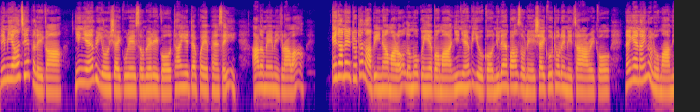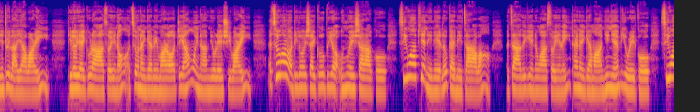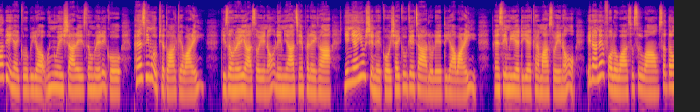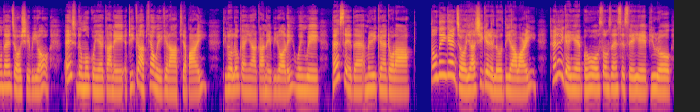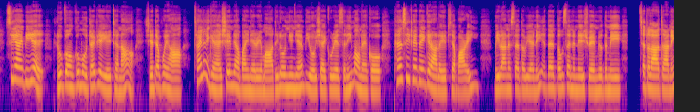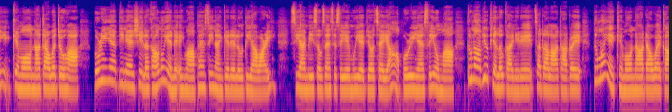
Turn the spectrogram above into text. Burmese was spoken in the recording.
လင်မယားချင်းဖလေကညဉ့်ညမ်းဗီယိုရိုက်ကူးတဲ့ဇုံတွဲတွေကိုထိုင်းရဲတပ်ဖွဲ့ဖမ်းဆီးအားလုံးပဲမင်္ဂလာပါ အင်တာနက်တိုးတက်လာပြီးနောက်မှာတော့လူမှုကွန်ရက်ပေါ်မှာညဉ့်ညမ်းဗီယိုကိုနီလန်ပေါင်းစုံနဲ့ရိုက်ကူးထုတ်လွှင့်နေကြတာတွေကိုနိုင်ငံတိုင်းလိုလိုမှာမြင်တွေ့လာရပါတယ်ဒီလိုရိုက်ကူးတာဆိုရင်တော့အချို့နိုင်ငံတွေမှာတော့တရားမဝင်တာမျိုးလည်းရှိပါတယ်အချို့ကတော့ဒီလိုရိုက်ကူးပြီးတော့ဝင်ငွေရှာတာကိုစီးပွားဖြစ်အနေနဲ့လုပ်ကိုင်နေကြတာပါမကြသေးခင်တုန်းကဆိုရင်လေထိုင်းနိုင်ငံမှာညဉ့်ညမ်းဗီယိုတွေကိုစီးပွားဖြစ်ရိုက်ကူးပြီးတော့ဝင်ငွေရှာတဲ့ဇုံတွေကိုဖမ်းဆီးမှုဖြစ်သွားခဲ့ပါတယ် ဒီစုံတွေရာဆိုရင်တော့လင်းများချင်းဖလဲကညဉ့်ညမ်းရုပ်ရှင်တွေကိုရိုက်ကူးခဲ့ကြလို့လည်းသိရပါတယ်။ဖန်စီမီရဲ့တရက်ခန့်မှာဆိုရင်တော့အင်တာနက် follower စုစုပေါင်း73သန်းကျော်ရှိပြီးတော့ H လူမှုကွန်ရက်ကနေအဓိကဖြန့်ဝေခဲ့တာဖြစ်ပါတယ်။ဒီလိုလောက်ကန်ရကနေပြီးတော့လေဝင်ငွေဘတ်10သန်းအမေရိကန်ဒေါ်လာ သုံးသိန်းခန့်ကျော်ရရှိခဲ့တယ်လို့သိရပါတယ်။ထိုင်းနိုင်ငံရဲ့ဗဟိုစုံစမ်းစစ်ဆေးရေးဗျူရို CIB ရဲ့လူကုန်ကူးမှုတိုက်ဖျက်ရေးဌာနရဲတပ်ဖွဲ့ဟာထိုင်းနိုင်ငံအရှေ့မြောက်ပိုင်းနယ်တွေမှာဒီလိုညဉ့်ညမ်းပြီးရိုက်ကူးတဲ့ဇနီးမောင်နှံကိုဖမ်းဆီးထိန်းသိမ်းခဲ့တာလည်းဖြစ်ပါတယ်။မေလ23ရက်နေ့အသက်32နှစ်ရွယ်မြို့သမီး ချက်တလာတာနဲ့ခင်မောနာတာဝက်တို့ဟာဘူရီယန်ပြည်နယ်ရှိ၎င်းတို့ရဲ့နေအိမ်မှာဖမ်းဆီးနိုင်ခဲ့တယ်လို့သိရပါတယ်။ CIB စုံစမ်းစစ်ဆေးရေးမှုရဲ့ပြောချက်အရဘူရီယန်စေယုံမှာသူနာပြုဖြစ်လုပ်ကိုင်နေတဲ့ချက်တလာတာတွေသူမရဲ့ခင်မောနာတာဝက်က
